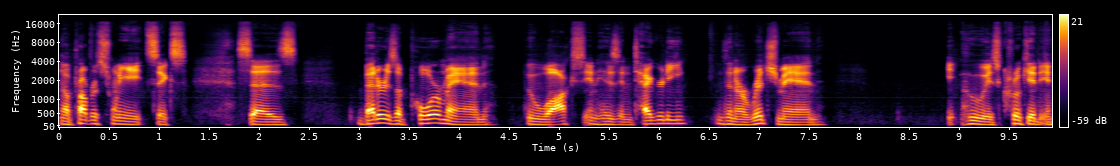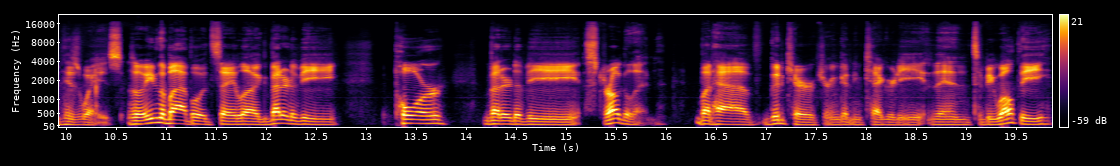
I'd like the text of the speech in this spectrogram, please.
now Proverbs 28 6 says, Better is a poor man who walks in his integrity than a rich man who is crooked in his ways. So even the Bible would say, look, better to be poor, better to be struggling but have good character and good integrity than to be wealthy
